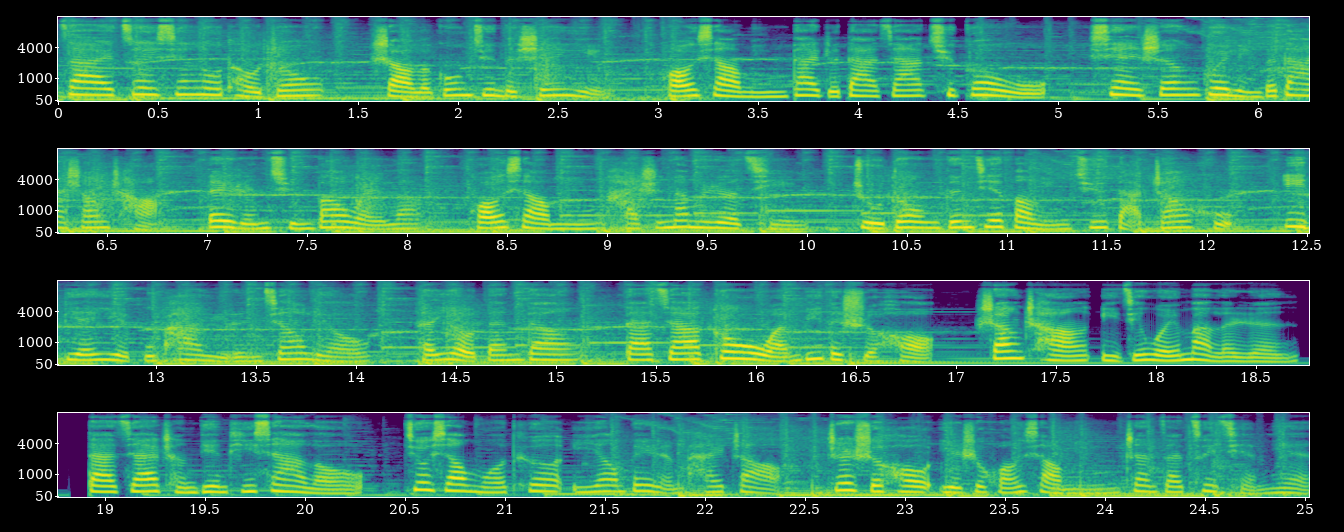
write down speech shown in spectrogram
在最新路透中，少了龚俊的身影。黄晓明带着大家去购物，现身桂林的大商场，被人群包围了。黄晓明还是那么热情，主动跟街坊邻居打招呼，一点也不怕与人交流，很有担当。大家购物完毕的时候，商场已经围满了人。大家乘电梯下楼，就像模特一样被人拍照。这时候也是黄晓明站在最前面，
